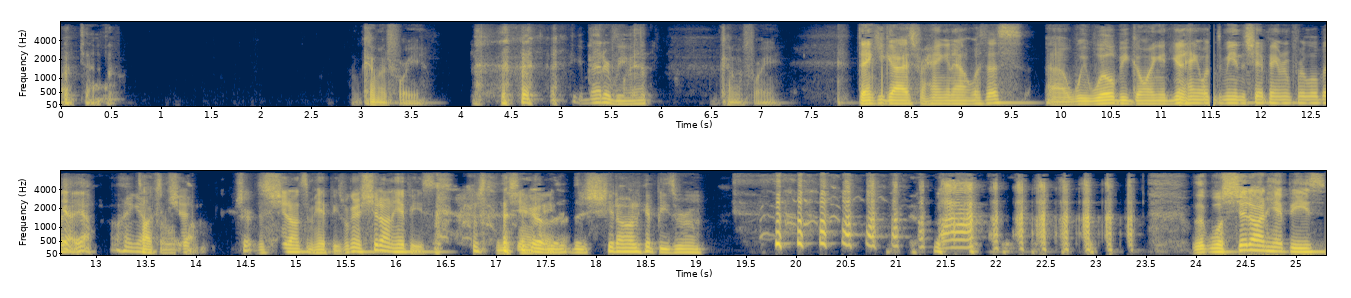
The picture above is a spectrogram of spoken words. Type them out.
But uh, I'm coming for you. you better be, man. I'm coming for you. Thank you guys for hanging out with us. Uh, we will be going in. You gonna hang out with me in the champagne room for a little bit? Yeah, yeah. I'll hang Talk out Talk some shit. while. Sure. Just shit on some hippies. We're gonna shit on hippies. in the champagne the, the shit on hippies room. we'll shit on hippies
